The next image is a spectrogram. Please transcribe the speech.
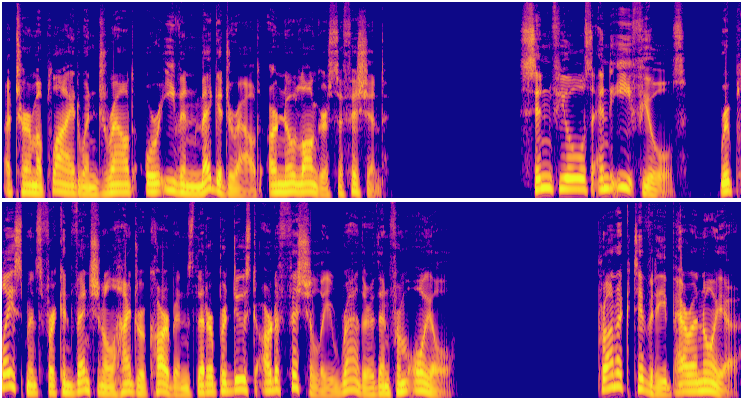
a term applied when drought or even megadrought are no longer sufficient. Synfuels and e fuels, replacements for conventional hydrocarbons that are produced artificially rather than from oil. Productivity paranoia,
